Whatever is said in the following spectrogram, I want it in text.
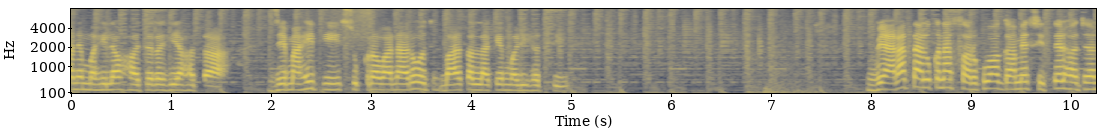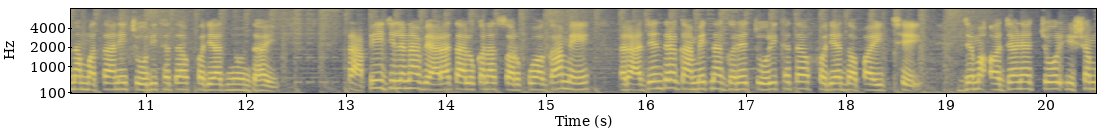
અને મહિલાઓ હાજર રહ્યા હતા. જે માહિતી શુક્રવારના રોજ બાર કલાકે મળી હતી. વ્યારા તાલુકાના સરકુવા ગામે સિત્તેર હજારના મતાની ચોરી થતા ફરિયાદ નોંધાઈ. તાપી જિલ્લાના વ્યારા તાલુકાના સરકુવા ગામે રાજેન્દ્ર ગામિતના ઘરે ચોરી થતા ફરિયાદ અપાઈ છે, જેમાં અજાણ્યા ચોર ઈશમ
